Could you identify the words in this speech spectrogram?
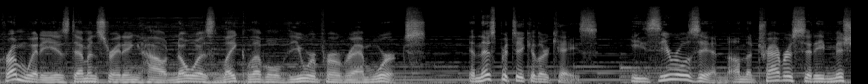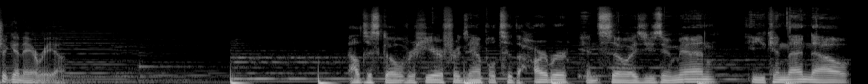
Krumwiede is demonstrating how NOAA's Lake Level Viewer program works. In this particular case, he zeroes in on the Traverse City, Michigan area. I'll just go over here, for example, to the harbor. And so as you zoom in, you can then now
